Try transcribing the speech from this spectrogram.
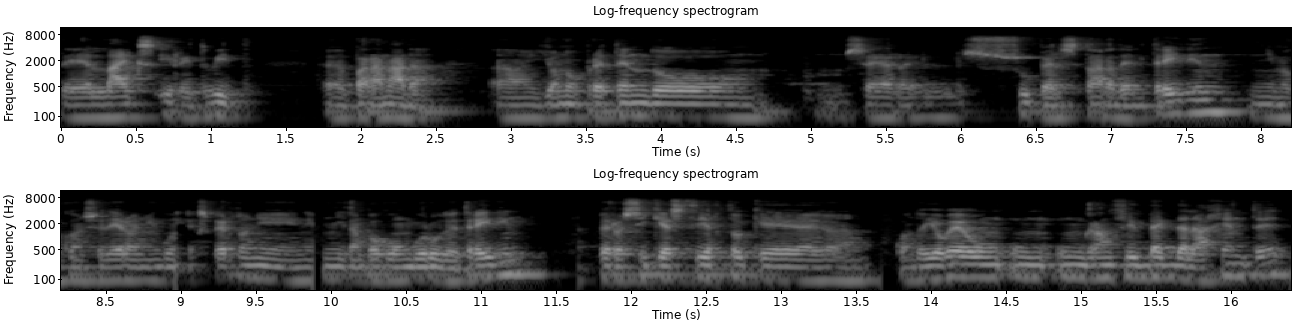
likes y retweets, eh, para nada. Eh, yo no pretendo ser el superstar del trading, ni me considero ningún experto ni, ni, tampoco un gurú de trading, pero sí que es cierto que cuando yo veo un, gran feedback de la gente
